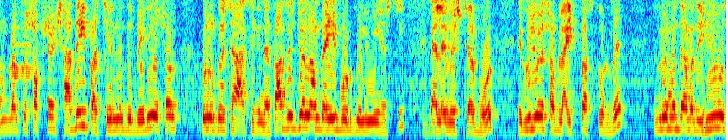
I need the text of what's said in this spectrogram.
আমরা তো সবসময় সাদেই পাচ্ছি এর মধ্যে ভেরিয়েশন কোনো কিছু আছে কিনা। তাদের জন্য আমরা এই বোর্ডগুলি নিয়ে আসছি অ্যালেভেস্টার বোর্ড এগুলিও সব লাইট পাস করবে। এগুলোর মধ্যে আমাদের হিউজ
